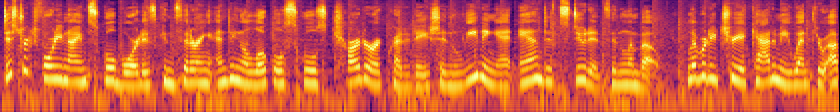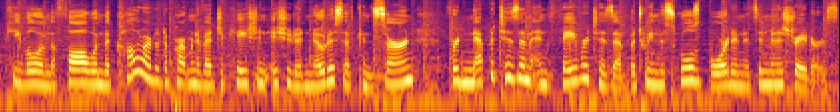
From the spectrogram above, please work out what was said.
District 49 School Board is considering ending a local school's charter accreditation, leaving it and its students in limbo. Liberty Tree Academy went through upheaval in the fall when the Colorado Department of Education issued a notice of concern for nepotism and favoritism between the school's board and its administrators.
